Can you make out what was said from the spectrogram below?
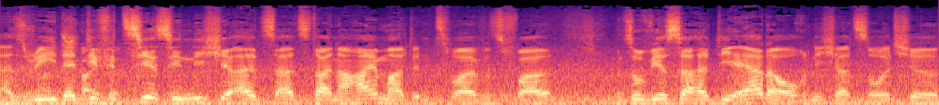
also du identifizierst sie nicht als, als deine Heimat im Zweifelsfall. Und so wirst du halt die Erde auch nicht als solche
